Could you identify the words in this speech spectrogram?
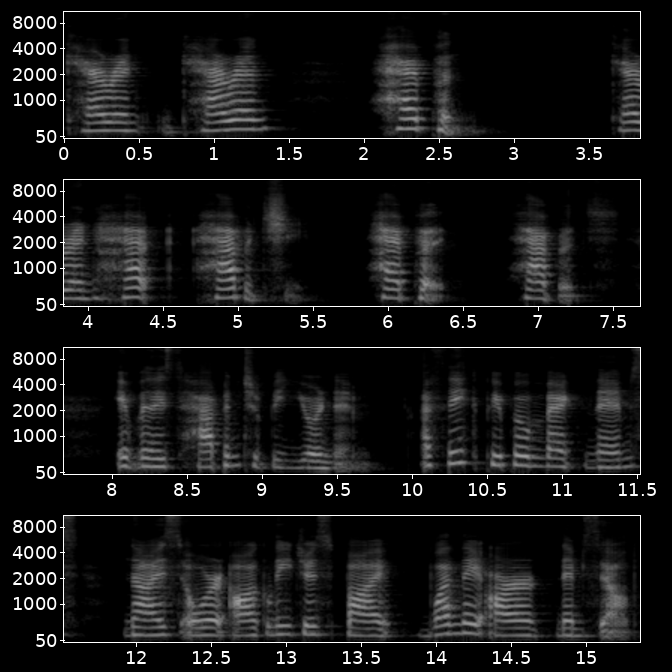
Karen Karen happen Karen ha- habit habit habit if this happen to be your name. I think people make names nice or ugly just by what they are themselves.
